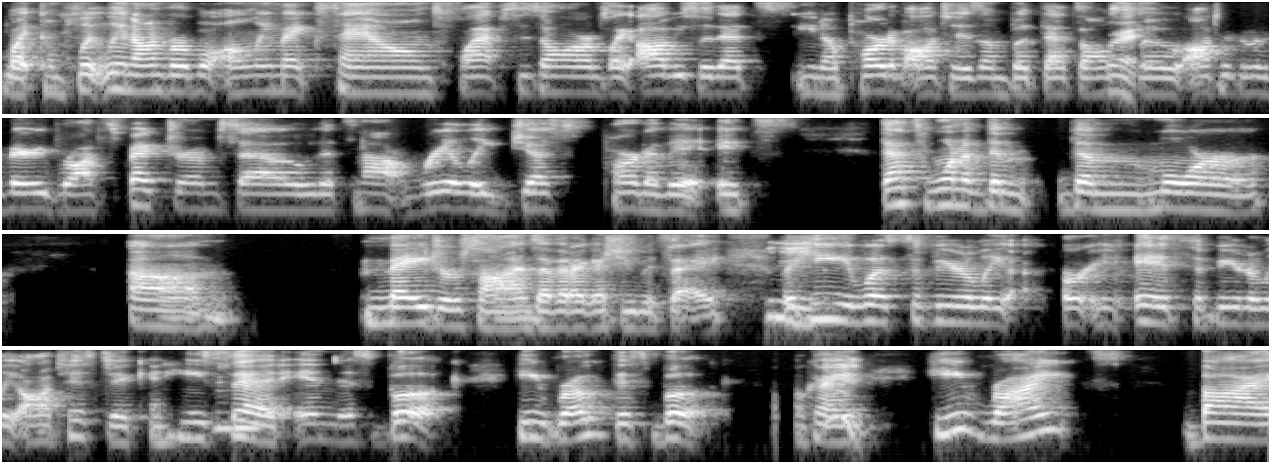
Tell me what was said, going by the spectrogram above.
like completely nonverbal, only makes sounds, flaps his arms. Like obviously that's you know part of autism, but that's also autism is a very broad spectrum, so that's not really just part of it. It's that's one of the the more um major signs of it, I guess you would say but Mhm. he was severely or is severely autistic and he Mhm. said in this book he wrote this book okay he writes by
